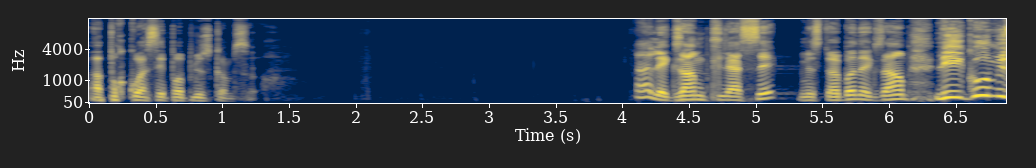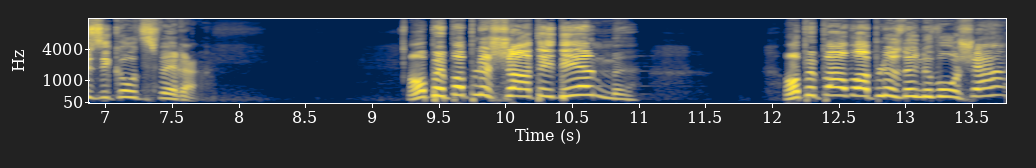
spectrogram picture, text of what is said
Ah, pourquoi c'est pas plus comme ça? Ah, l'exemple classique, mais c'est un bon exemple. Les goûts musicaux différents. On ne peut pas plus chanter d'hymnes on ne peut pas avoir plus de nouveaux chants.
